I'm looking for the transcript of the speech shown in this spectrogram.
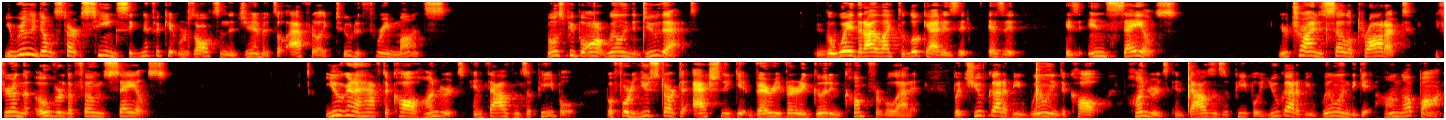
You really don't start seeing significant results in the gym until after like two to three months. Most people aren't willing to do that. The way that I like to look at it is it is it is in sales. You're trying to sell a product if you're in the over the phone sales, you're going to have to call hundreds and thousands of people before you start to actually get very, very good and comfortable at it. But you've got to be willing to call hundreds and thousands of people. You've got to be willing to get hung up on.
